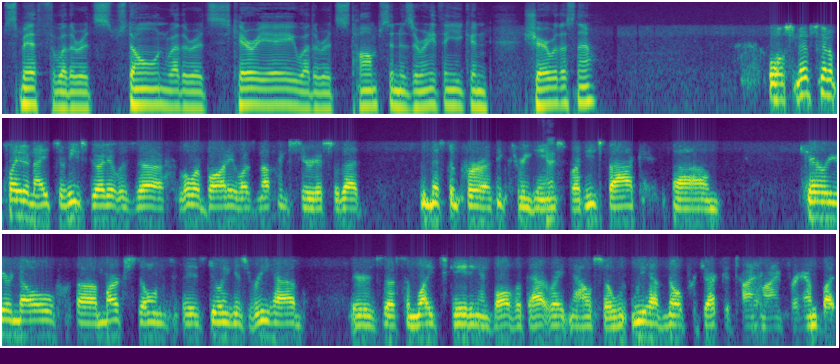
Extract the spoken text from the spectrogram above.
Smith, whether it's Stone, whether it's Carrier, whether it's Thompson, is there anything you can share with us now? Well, Smith's going to play tonight, so he's good. It was uh, lower body, it was nothing serious, so that we missed him for I think three games, but he's back. Um, Carrier, no. Uh, Mark Stone is doing his rehab. There's uh, some light skating involved with that right now, so we have no projected timeline for him. But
